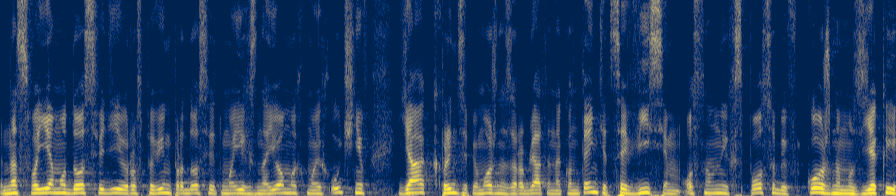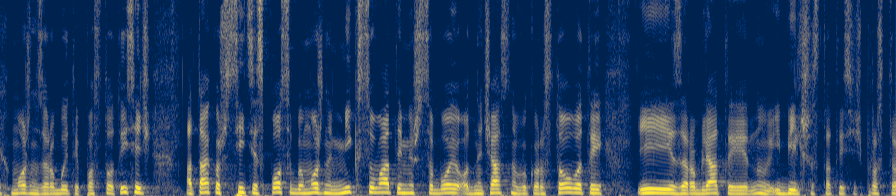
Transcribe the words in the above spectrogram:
на своєму досвіді, розповім про досвід моїх знайомих, моїх учнів, як в принципі можна заробляти на контенті. Це вісім основних способів, кожному з яких можна заробити по 100 тисяч. А також всі ці способи можна міксувати між собою, одночасно використовувати і заробляти ну і більше 100 тисяч. Просто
